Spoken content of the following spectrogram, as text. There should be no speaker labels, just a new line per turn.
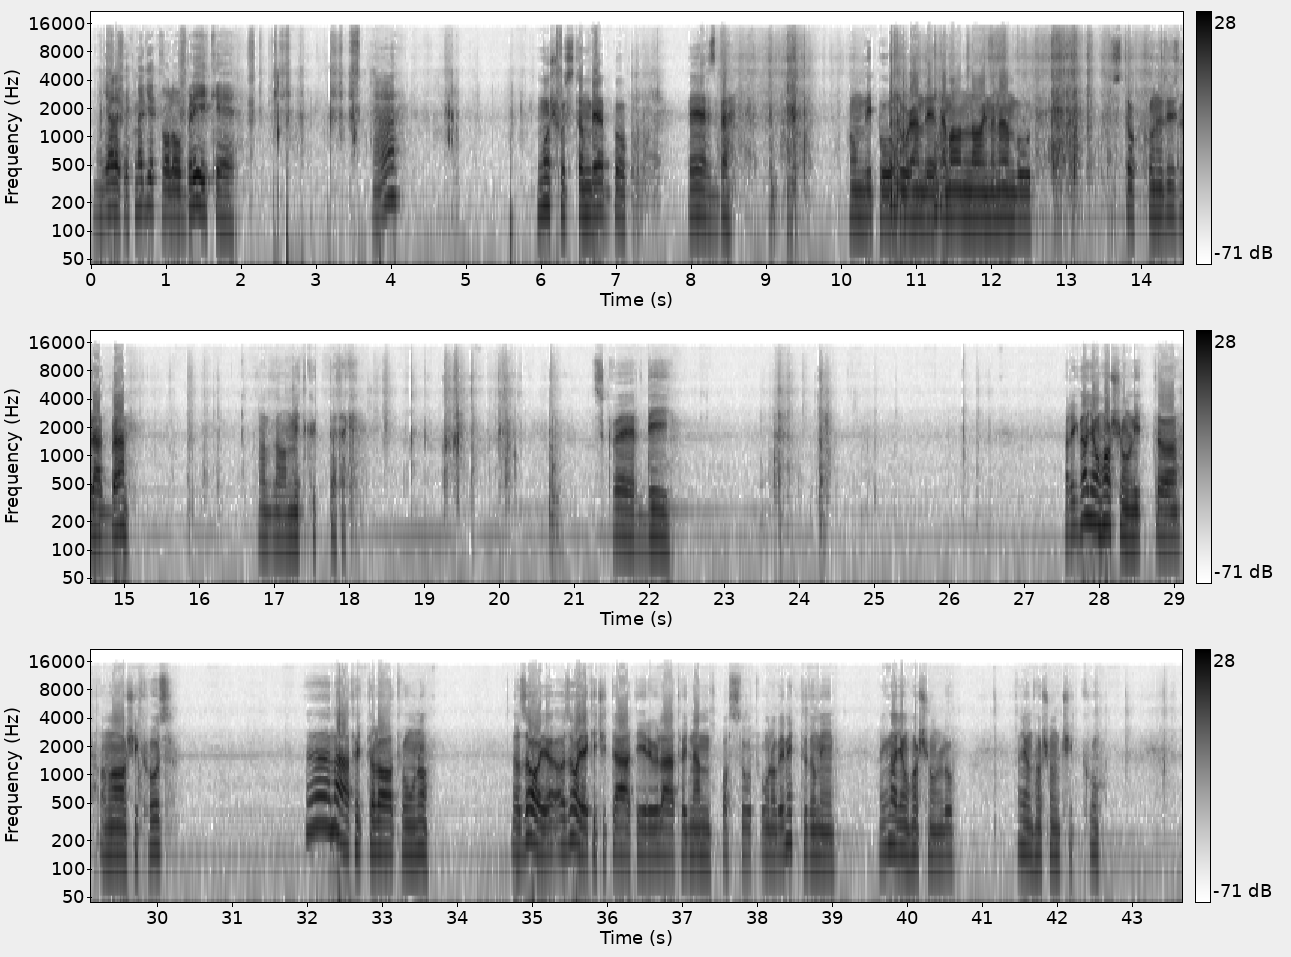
Na gyerekek, megjött való breaker. Ha? Most hoztam be ebbe a percbe. Home Depot-ról rendeltem online, mert nem volt stockon az üzletbe. Adlám, mit küldtetek. Square D. Pedig nagyon hasonlít a, a másikhoz. E, Lát, hogy talált volna. De az alja, az alja kicsit eltérő, lát, hogy nem passzolt volna be. Mit tudom én? Meg nagyon hasonló. Nagyon hasonló.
